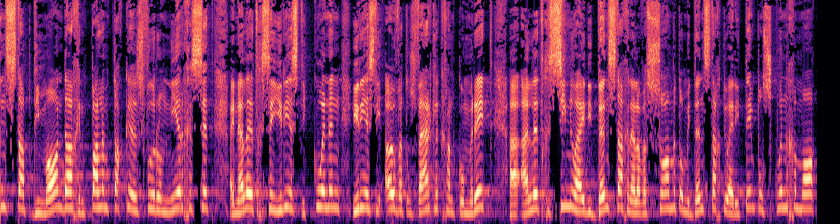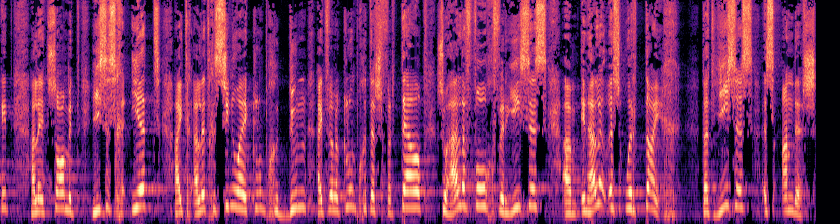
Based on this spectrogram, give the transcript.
instap die maandag en palmtakke is voor hom neergesit en hulle het gesê hierdie is die koning, hierdie is die ou wat ons werklik gaan kom red. Uh, hulle het gesien hoe hy die Dinsdag en hulle was saam met hom die Dinsdag toe hy die tempel skoon gemaak het. Hulle het saam met Jesus geëet. Hy het hulle het gesien hoe hy 'n klomp gedoen. Hy het vir hulle 'n klomp goeters vertel. So hulle volg vir Jesus um, en hulle is oortuig dat Jesus is anders.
